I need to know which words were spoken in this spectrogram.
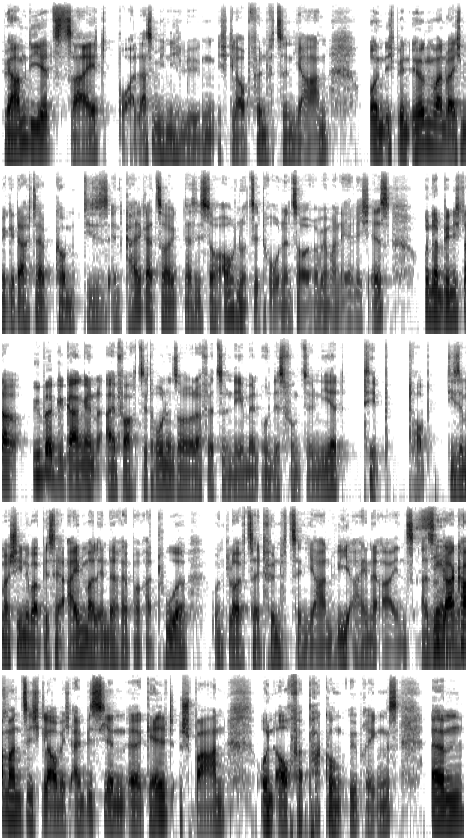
wir haben die jetzt seit, boah, lass mich nicht lügen, ich glaube 15 Jahren. Und ich bin irgendwann, weil ich mir gedacht habe, komm, dieses Entkalkerzeug, das ist doch auch nur Zitronensäure, wenn man ehrlich ist. Und dann bin ich da übergegangen, einfach Zitronensäure dafür zu nehmen und es funktioniert tipptopp. Diese Maschine war bisher einmal in der Reparatur und läuft seit 15 Jahren wie eine Eins. Also Sehr da gut. kann man sich, glaube ich, ein bisschen äh, Geld sparen und auch Verpackung übrigens. Ähm,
